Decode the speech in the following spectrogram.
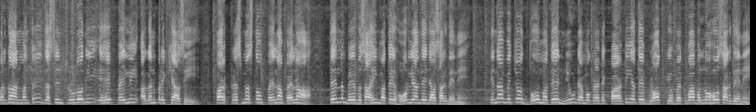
ਪ੍ਰਧਾਨ ਮੰਤਰੀ ਜਸਟਿਨ ਟਰੂਡੋ ਦੀ ਇਹ ਪਹਿਲੀ ਅਗਨ ਪ੍ਰੀਖਿਆ ਸੀ। ਪਰ ਕ੍ਰਿਸਮਸ ਤੋਂ ਪਹਿਲਾਂ ਪਹਿਲਾਂ ਤਿੰਨ ਬੇਵਸਾਹੀ ਮਤੇ ਹੋਰ ਲਿਆਂਦੇ ਜਾ ਸਕਦੇ ਨੇ। ਇਹਨਾਂ ਵਿੱਚੋਂ ਦੋ ਮਤੇ ਨਿਊ ਡੈਮੋਕ੍ਰੈਟਿਕ ਪਾਰਟੀ ਅਤੇ ਬਲਾਕ ਕਿਊਬੈਕਵਾ ਵੱਲੋਂ ਹੋ ਸਕਦੇ ਨੇ।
